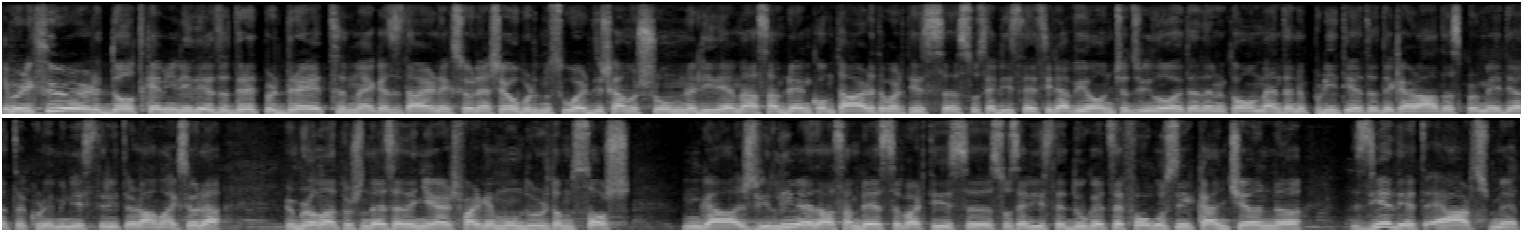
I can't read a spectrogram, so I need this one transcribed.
Jemi rikthyer, do të kemi një lidhje të drejtpërdrejtë me gazetarën Esiona Shehu për të mësuar diçka më shumë në lidhje me Asamblenë Kombëtare të Partisë Socialiste e cila vijon që të zhvillohet edhe në këto momente në pritje të deklaratës për media të Kryeministrit Rama. Esiona, mirëmbrëma të përshëndes edhe njëherë, çfarë ke mundur të mësosh nga zhvillimet e Asamblesë së Partisë Socialiste duket se fokusi kanë qenë zgjedhjet e ardhshme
